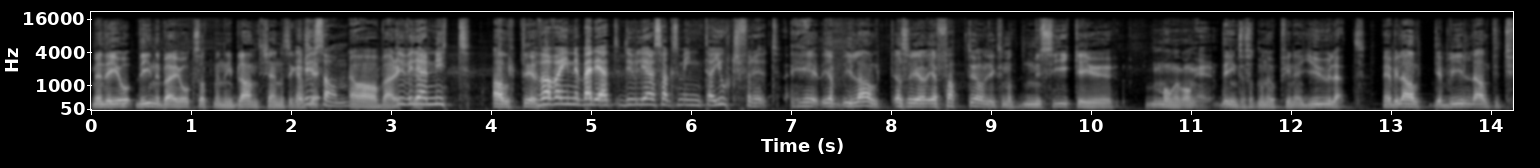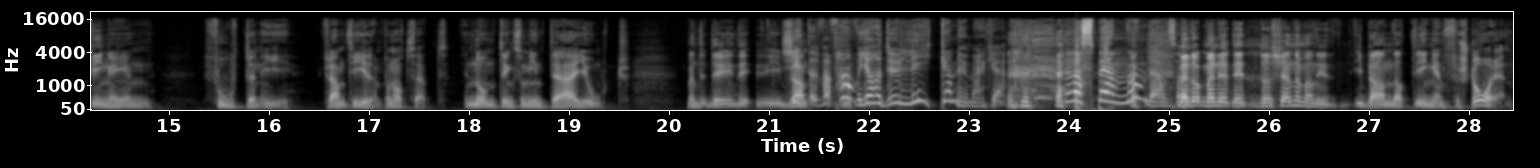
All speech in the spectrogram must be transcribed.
Men det, är ju, det innebär ju också att man ibland känner sig Är ganska... du sån? Ja, verkligen. Du vill göra nytt. Alltid. Vad, vad innebär det att du vill göra saker som inte har gjorts förut? He- Jag, vill allt, alltså jag, jag fattar ju liksom att musik är ju många gånger, det är inte så att man uppfinner hjulet. Men jag vill, all, jag vill alltid tvinga in foten i framtiden på något sätt. Någonting som inte är gjort. Men det, det, det ibland, Shit, vad fan, ja du är lika nu märker jag. Men vad spännande alltså. men, då, men det, det, då känner man ju ibland att ingen förstår en.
